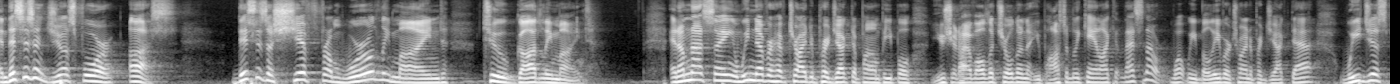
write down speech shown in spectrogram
And this isn't just for us, this is a shift from worldly mind to godly mind. And I'm not saying, and we never have tried to project upon people, you should have all the children that you possibly can. Like that's not what we believe. We're trying to project that. We just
